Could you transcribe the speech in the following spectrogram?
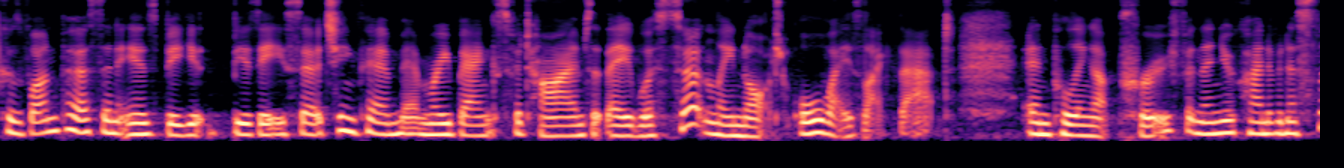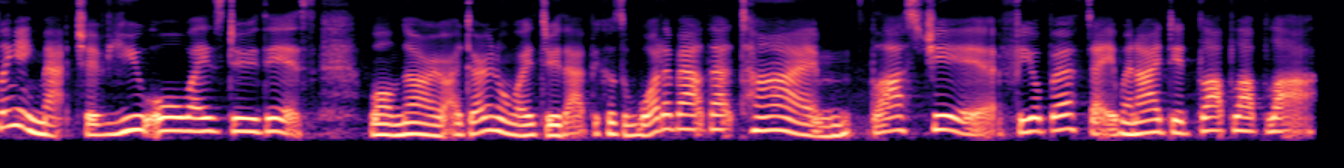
because one person is big, busy searching their memory banks for times that they were certainly not always like that and pulling up proof. And then you're kind of in a slinging match of you always do this. Well, no, I don't always do that because what about that time last year for your birthday when I did blah, blah, blah.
